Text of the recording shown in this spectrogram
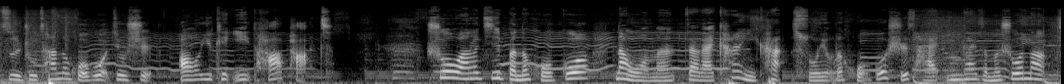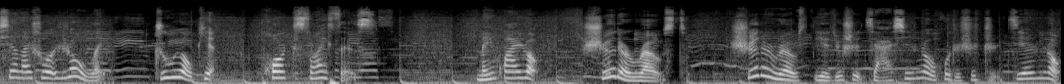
自助餐的火锅就是 All You Can Eat Hot Pot。说完了基本的火锅，那我们再来看一看所有的火锅食材应该怎么说呢？先来说肉类，猪肉片 （pork slices）、梅花肉 （shoulder roast）、shoulder roast 也就是夹心肉或者是指肩肉，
